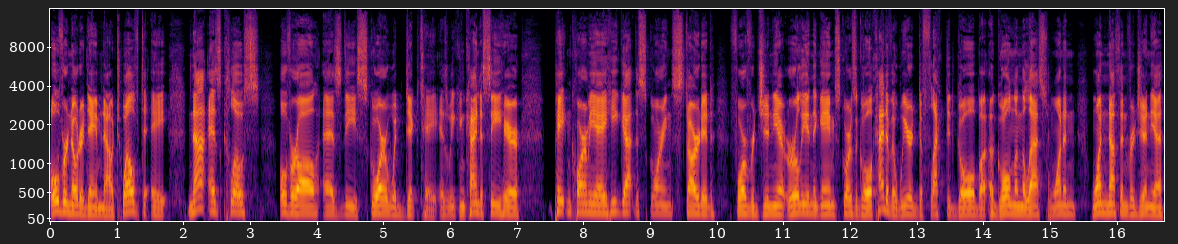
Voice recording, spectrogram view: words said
over Notre Dame now, 12 to 8. Not as close overall as the score would dictate. As we can kind of see here, Peyton Cormier, he got the scoring started for Virginia early in the game, scores a goal, kind of a weird deflected goal, but a goal nonetheless. One and one nothing Virginia.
